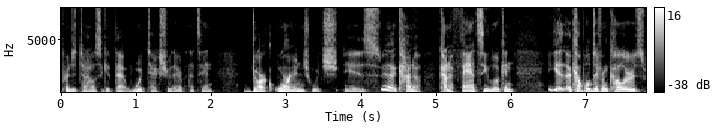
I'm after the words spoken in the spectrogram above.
printed tiles to get that wood texture there, but that's in dark orange, which is kind of kind of fancy looking. You get a couple different colors,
